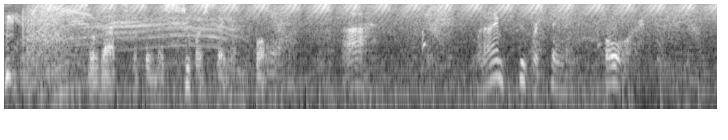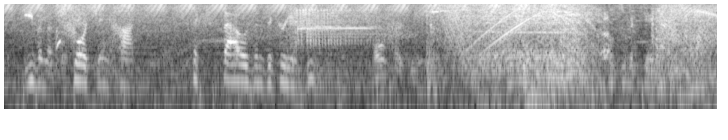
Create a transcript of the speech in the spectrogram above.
So that's the famous Super Saiyan 4. Ah. When I'm Super Saiyan 4, even the scorching hot 6,000 degree heat won't hurt me. ultimate game has survived.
